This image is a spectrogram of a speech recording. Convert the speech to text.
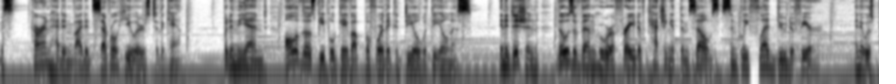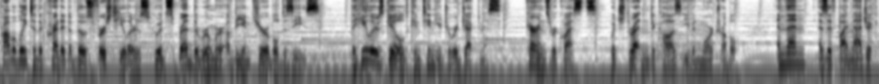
Miss Karin had invited several healers to the camp. But in the end, all of those people gave up before they could deal with the illness. In addition, those of them who were afraid of catching it themselves simply fled due to fear. And it was probably to the credit of those first healers who had spread the rumor of the incurable disease. The Healers Guild continued to reject Miss Karin's requests, which threatened to cause even more trouble. And then, as if by magic,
